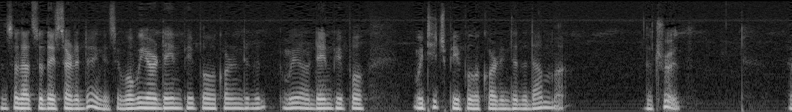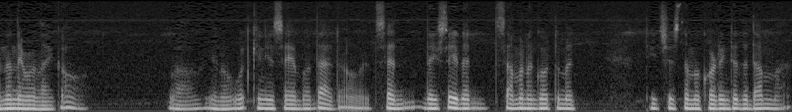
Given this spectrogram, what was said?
and so that's what they started doing. They said, "Well, we ordain people according to the we ordain people, we teach people according to the Dhamma, the truth," and then they were like, "Oh, well, you know, what can you say about that?" Oh, it said they say that Samana Gotama teaches them according to the Dhamma.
